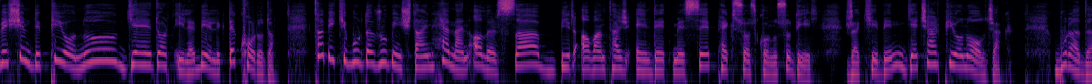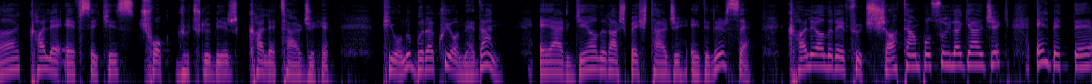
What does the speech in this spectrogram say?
ve şimdi piyonu G4 ile birlikte korudu. Tabii ki burada Rubinstein hemen alırsa bir avantaj elde etmesi pek söz konusu değil. Rakibin geçer piyonu olacak. Burada kale F8 çok güçlü bir kale tercihi. Piyonu bırakıyor. Neden? Eğer G alır H5 tercih edilirse kale alır F3 şah temposuyla gelecek. Elbette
